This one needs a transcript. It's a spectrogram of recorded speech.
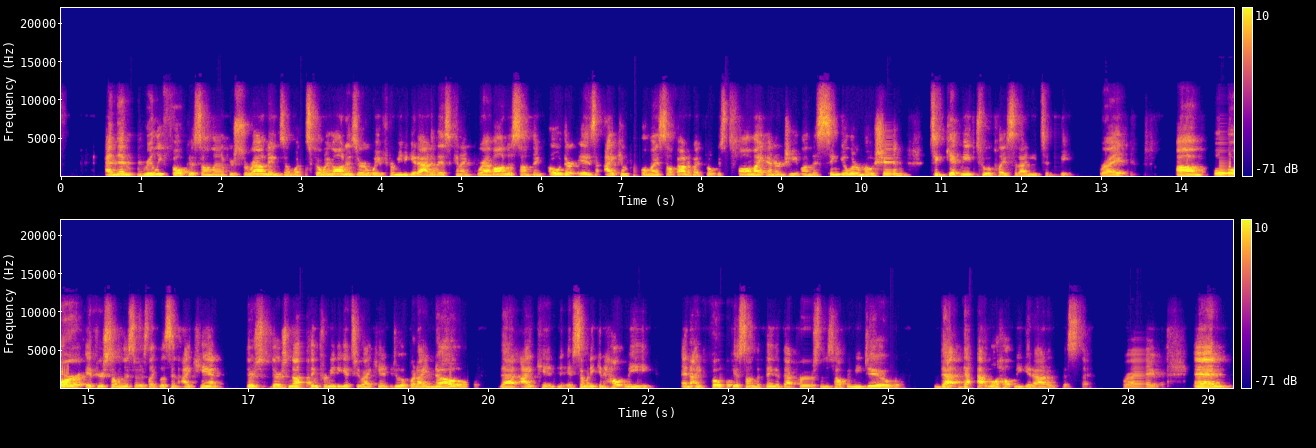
and then really focus on like your surroundings and what's going on. Is there a way for me to get out of this? Can I grab onto something? Oh, there is. I can pull myself out if I focus all my energy on the singular motion to get me to a place that I need to be. Right. Um, or if you're someone that says like, listen, I can't, there's there's nothing for me to get to. I can't do it, but I know that I can, if somebody can help me and I focus on the thing that that person is helping me do, that that will help me get out of this thing right? And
